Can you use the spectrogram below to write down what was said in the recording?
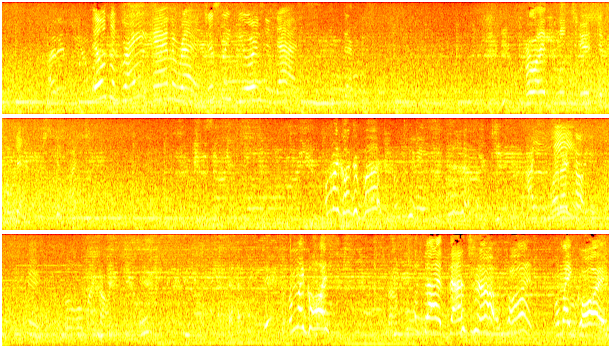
It was a gray and a red, just like yours and dad's. All I need to do is just hold it. Oh my god, they're back! I'm kidding. I What I tell you? Oh my god. Oh my god! That that's not God. Oh my god.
